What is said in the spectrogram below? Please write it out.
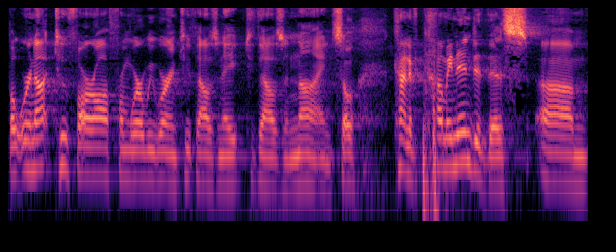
but we're not too far off from where we were in 2008, 2009. So kind of coming into this, um,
